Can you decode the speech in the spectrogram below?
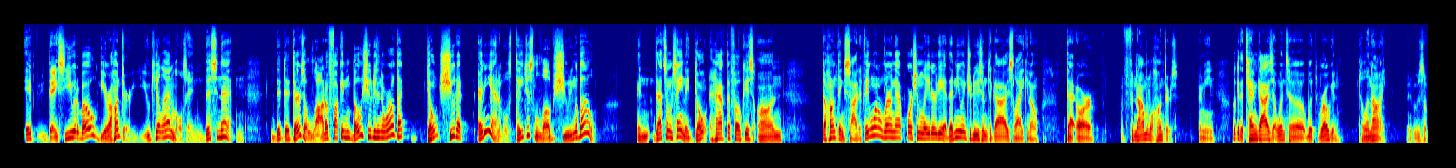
If they see you with a bow, you're a hunter. You kill animals and this and that. And th- th- there's a lot of fucking bow shooters in the world that don't shoot at any animals. They just love shooting a bow. And that's what I'm saying. They don't have to focus on the hunting side. If they want to learn that portion later, yeah, then you introduce them to guys like, you know, that are phenomenal hunters. I mean, look at the 10 guys that went to with Rogan to Lanai. It was a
